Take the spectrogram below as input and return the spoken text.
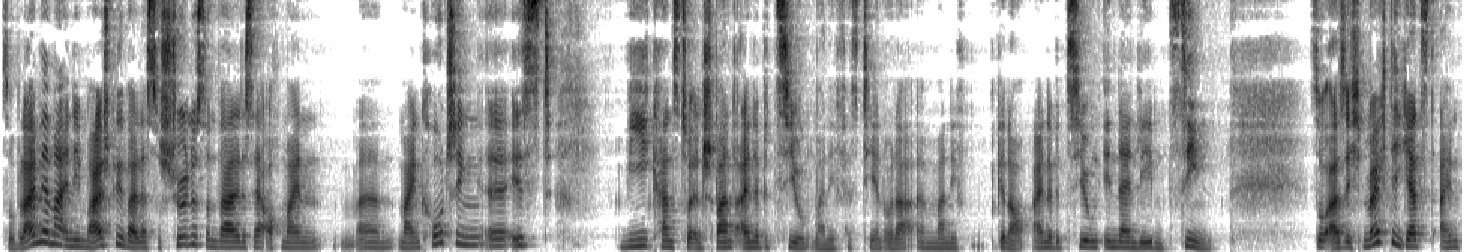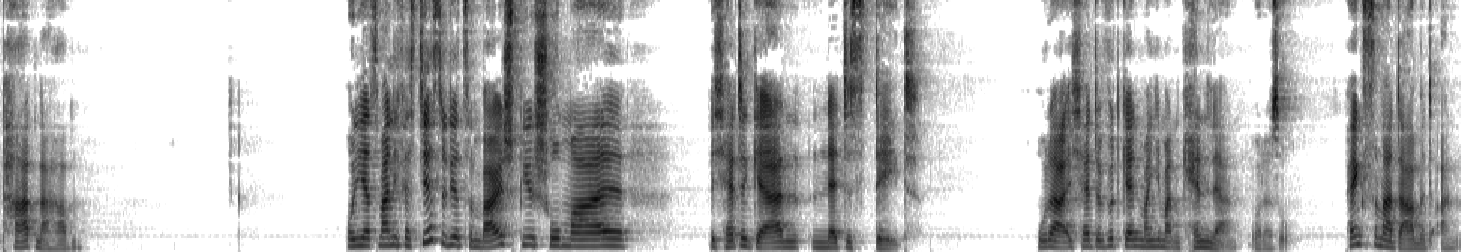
So bleiben wir mal in dem Beispiel, weil das so schön ist und weil das ja auch mein, äh, mein Coaching äh, ist wie kannst du entspannt eine Beziehung manifestieren oder äh, manif genau, eine Beziehung in dein Leben ziehen? So, also ich möchte jetzt einen Partner haben. Und jetzt manifestierst du dir zum Beispiel schon mal, ich hätte gern ein nettes Date. Oder ich hätte, würde gerne mal jemanden kennenlernen oder so. Fängst du mal damit an.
